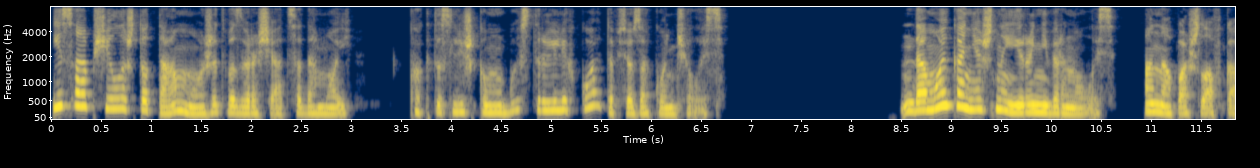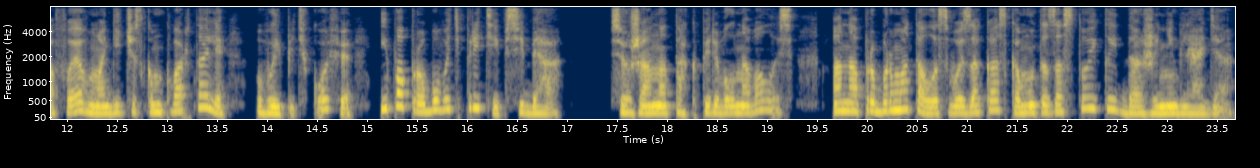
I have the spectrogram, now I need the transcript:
и сообщила, что та может возвращаться домой. Как-то слишком быстро и легко это все закончилось. Домой, конечно, Ира не вернулась. Она пошла в кафе в магическом квартале выпить кофе и попробовать прийти в себя. Все же она так переволновалась. Она пробормотала свой заказ кому-то за стойкой, даже не глядя.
